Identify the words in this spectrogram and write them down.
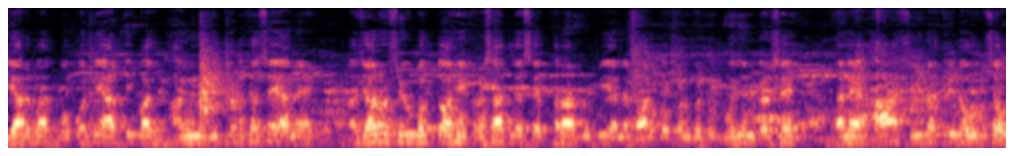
ત્યારબાદ બપોરની આરતી બાદ ભાંગનું વિતરણ થશે અને હજારો શિવભક્તો અહીં પ્રસાદ લેશે, ફરાર રૂપી અને બાળકો પણ બટુક ભોજન કરશે. અને આ શિવરાત્રિનો ઉત્સવ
